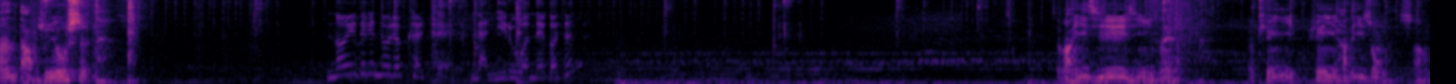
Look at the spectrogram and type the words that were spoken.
然打不出优势。这把一级已经赢了呀，要偏 E，不偏 E 他的 E 中了很伤。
